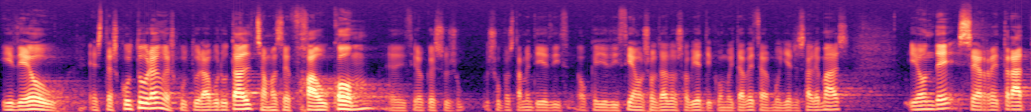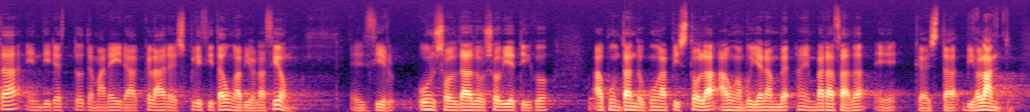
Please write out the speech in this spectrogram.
ideou esta escultura, unha escultura brutal, chamase Frau Kom, é dicir, que su, supostamente o que lle dicían os soldados soviéticos moitas veces as mulleres alemás, e onde se retrata en directo de maneira clara e explícita unha violación. É dicir, un soldado soviético apuntando cunha pistola a unha muller embarazada e que está violando.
